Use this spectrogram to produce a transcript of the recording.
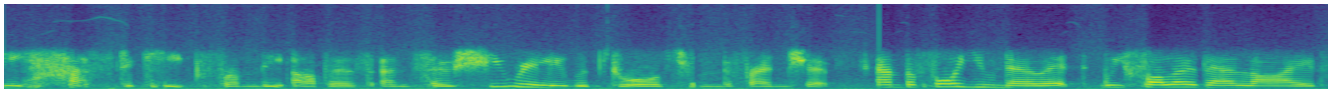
she has to keep from the others. And so she really withdraws from the friendship. And before you know it, we follow their lives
